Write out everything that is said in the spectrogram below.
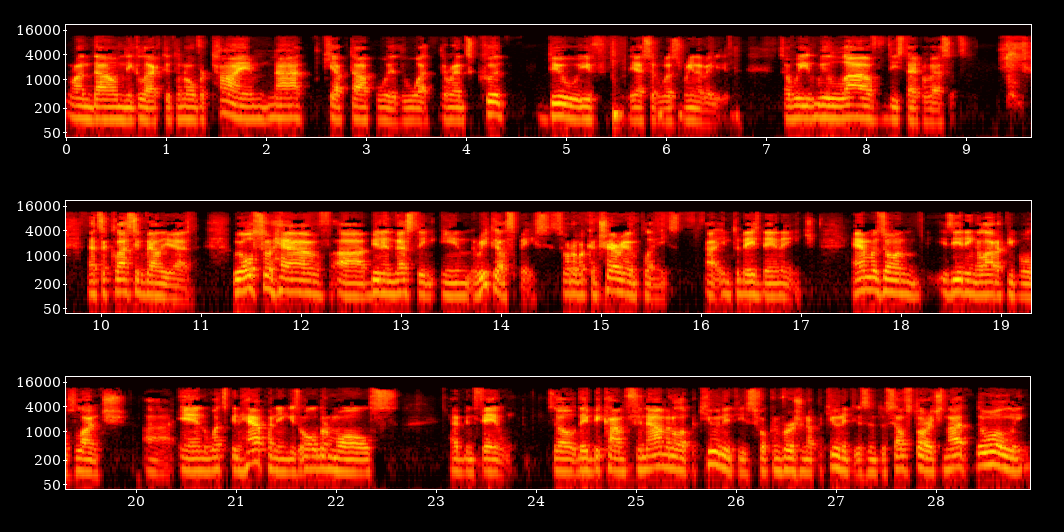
run down, neglected, and over time not kept up with what the rents could do if the asset was renovated. So we, we love these type of assets. That's a classic value add. We also have uh, been investing in retail space, sort of a contrarian place uh, in today's day and age. Amazon is eating a lot of people's lunch, uh, and what's been happening is older malls have been failing. So they become phenomenal opportunities for conversion opportunities into self storage, not the only,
